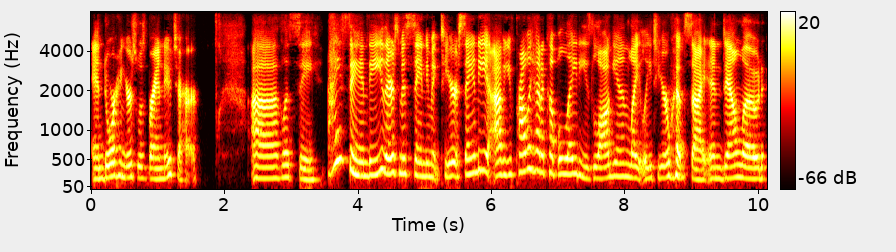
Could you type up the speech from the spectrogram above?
and door hangers was brand new to her. Uh, let's see. Hey, Sandy. There's Miss Sandy McTeer. Sandy, uh, you've probably had a couple ladies log in lately to your website and download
